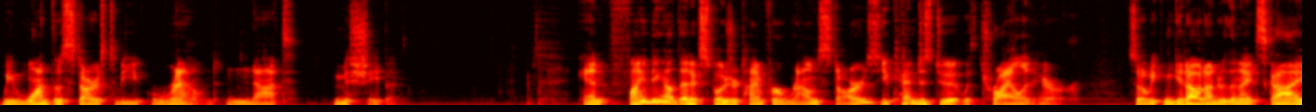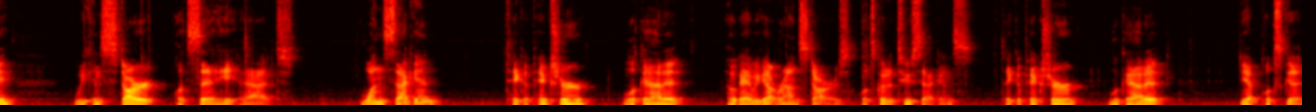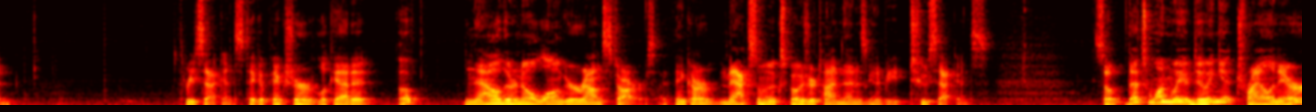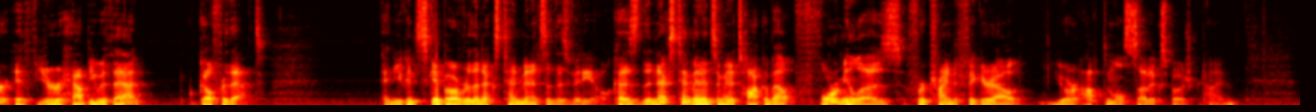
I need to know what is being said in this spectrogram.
we want those stars to be round, not misshapen. And finding out that exposure time for round stars, you can just do it with trial and error. So we can get out under the night sky. We can start, let's say, at one second, take a picture, look at it. Okay, we got round stars. Let's go to two seconds. Take a picture, look at it. Yep, looks good. Three seconds. Take a picture, look at it. Oh, now they're no longer round stars. I think our maximum exposure time then is going to be two seconds. So that's one way of doing it, trial and error. If you're happy with that, go for that. And you can skip over the next 10 minutes of this video because the next 10 minutes I'm going to talk about formulas for trying to figure out your optimal sub-exposure time.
